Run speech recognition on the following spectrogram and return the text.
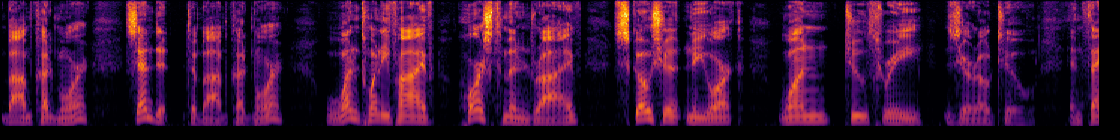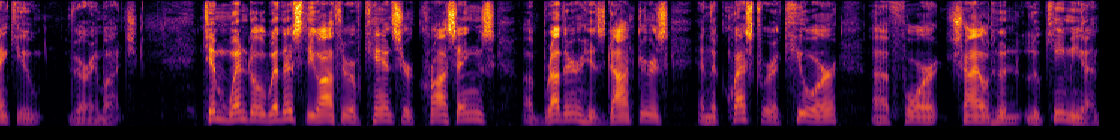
Bob Cudmore. Send it to Bob Cudmore, 125 Horstman Drive, Scotia, New York, 123 02. And thank you very much. Tim Wendel with us, the author of Cancer Crossings, A Brother, His Doctors, and the Quest for a Cure uh, for Childhood Leukemia.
